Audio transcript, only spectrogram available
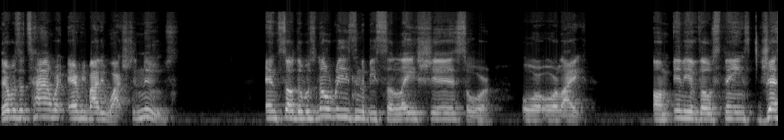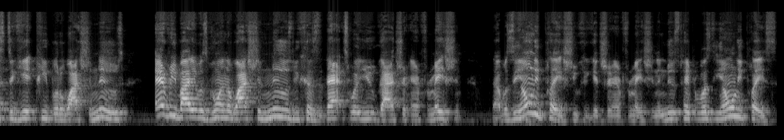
There was a time where everybody watched the news. And so there was no reason to be salacious or or or like um any of those things just to get people to watch the news. Everybody was going to watch the news because that's where you got your information. That was the only place you could get your information. The newspaper was the only place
